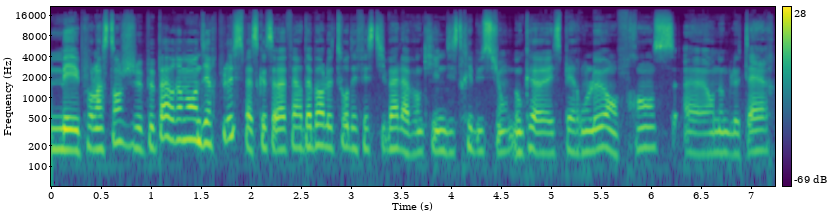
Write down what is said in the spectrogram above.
Mais pour l'instant, je peux pas vraiment en dire plus parce que ça va faire d'abord le tour des festivals avant qu'il y ait une distribution. Donc, euh, espérons-le en France, euh, en Angleterre,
